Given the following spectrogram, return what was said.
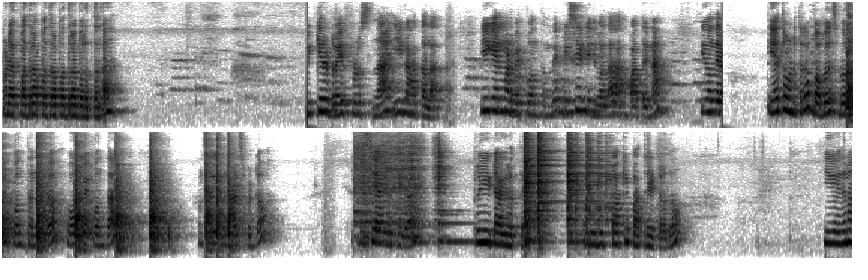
ನೋಡಿ ಪದ್ರ ಪದ್ರ ಪದ್ರ ಬರುತ್ತಲ್ಲ? ಮಿಕ್ಕಿರೋ ಡ್ರೈ ಫ್ರೂಟ್ಸ್ನ ಈಗ ಹಾಕಲ್ಲ. ಈಗ ಏನು ಮಾಡಬೇಕು ಅಂತಂದ್ರೆ ಬಿಸಿ ಇಟ್ಟಿದ್ವಲ್ಲ ಆ ಪಾತ್ರೆನ ಇದೊಂದು ಏನ್ ತೊಗೊಂಡಿರ್ತಲ್ಲ ಬಬಲ್ಸ್ ಬರಬೇಕು ಅಂತ ಅಂದ್ಬಿಟ್ಟು ಹೋಗ್ಬೇಕು ಅಂತ. ಒಂದ್ಸಲ ಹಿಂಗೆ ಆಡಿಸ್ಬಿಟ್ಟು. ಬಿಸಿ ಆಗಿರುತ್ತೆ ಈಗ. ಪ್ರೀ ಹೀಟ್ ಆಗಿರುತ್ತೆ. ಅದು ಉಪ್ಪಾಕಿ ಹಾಕಿ ಪಾತ್ರೆ ಇಟ್ಟಿರೋದು. ಈಗ ಇದನ್ನ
